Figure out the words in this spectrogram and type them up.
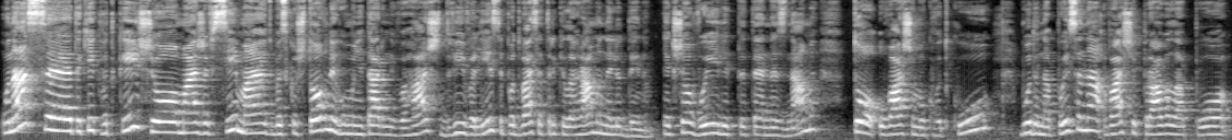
У нас е, такі квитки, що майже всі мають безкоштовний гуманітарний багаж, дві валізи по 23 кг на людину. Якщо ви літите не з нами, то у вашому квитку буде написано ваші правила по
